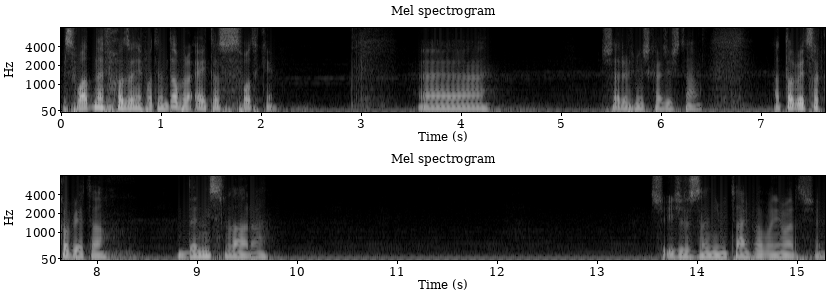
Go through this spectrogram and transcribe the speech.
Jest ładne wchodzenie po tym. Dobra, ej, to jest słodkie. Eee, szeryf mieszka gdzieś tam. A tobie co kobieta? Denis Lara. Czy idziesz za nimi? Tak, babo, nie martw się.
